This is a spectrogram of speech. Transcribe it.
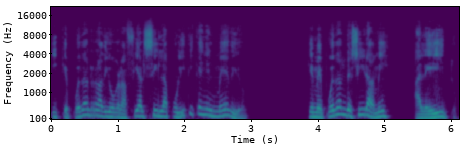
y que puedan radiografiar sin la política en el medio, que me puedan decir a mí, a Leito,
